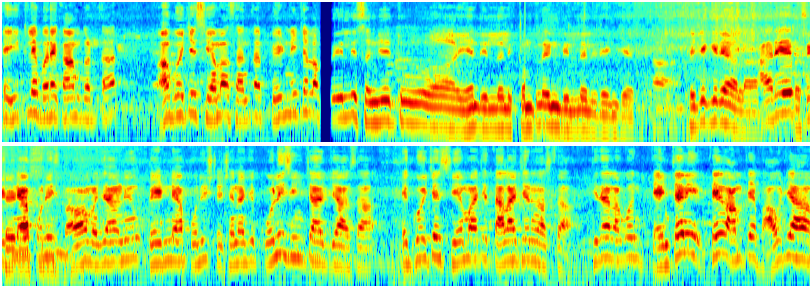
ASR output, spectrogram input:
ते इतले बरें काम करतात. हांव सीएमाक सांगता पेडणेच्या लोक पयलीं संजय तूं हें दिल्लेली कंप्लेंट दिल्लेली तेंचेर तेचें कितें जालां अरे पेडण्या पोलीस भावा म्हज्या आनी पेडण्या पोलीस स्टेशनाचे पोलीस इंचार्ज जे आसा हे गोंयच्या सीएमाचे तालाचेर नासता कित्याक लागून तेंच्यांनी ते आमचे भाव जे आहा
